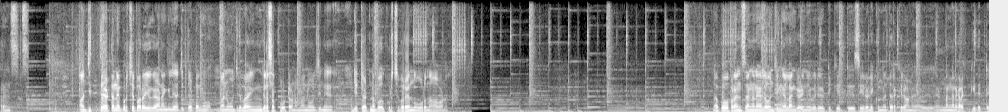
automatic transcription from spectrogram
ഫ്രണ്ട്സ് അജിത്തേട്ടനെ കുറിച്ച് പറയുകയാണെങ്കിൽ അജിത്തേട്ടന് മനോജിന് ഭയങ്കര സപ്പോർട്ടാണ് മനോജിന് അജിത്തേട്ടനെ കുറിച്ച് പറയാൻ നൂറ് നാവാണ്. അപ്പോൾ ഫ്രണ്ട്സ് അങ്ങനെ ലോഞ്ചിങ് എല്ലാം കഴിഞ്ഞ് ഇവർ ടിക്കറ്റ് സീലടിക്കുന്ന തിരക്കിലാണ്. അത് എണ്ണ അങ്ങനെ കറക്റ്റ് ചെയ്തിട്ട്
